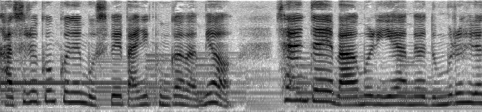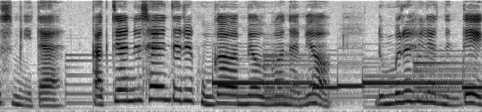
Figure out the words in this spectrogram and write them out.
가수를 꿈꾸는 모습에 많이 공감하며 사연자의 마음을 이해하며 눈물을 흘렸습니다. 박재현은 사연자를 공감하며 응원하며 눈물을 흘렸는데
